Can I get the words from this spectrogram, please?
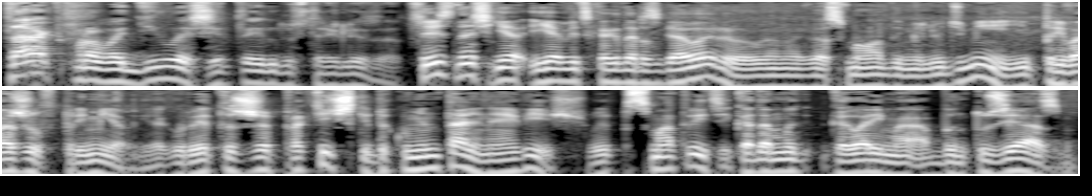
так проводилась эта индустриализация. То есть, знаешь, я, я ведь когда разговаривал иногда с молодыми людьми и привожу в пример, я говорю, это же практически документальная вещь. Вы посмотрите, когда мы говорим об энтузиазме.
